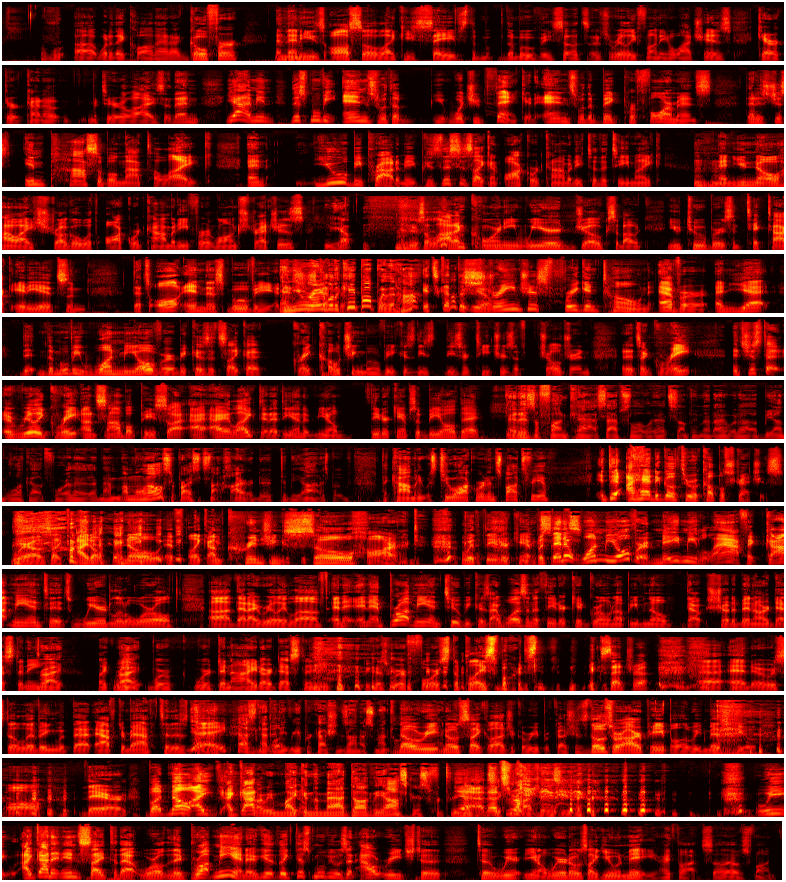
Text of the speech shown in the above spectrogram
uh, what do they call that? A gopher. And then mm-hmm. he's also like he saves the the movie, so it's it's really funny to watch his character kind of materialize. And then yeah, I mean this movie ends with a what you'd think it ends with a big performance that is just impossible not to like. And you will be proud of me because this is like an awkward comedy to the T, Mike. Mm-hmm. And you know how I struggle with awkward comedy for long stretches Yep. and there's a lot of corny, weird jokes about YouTubers and TikTok idiots, and that's all in this movie. And it's you were able to the- keep up with it, huh? It's got Look the strangest friggin' tone ever, and yet the the movie won me over because it's like a great coaching movie because these these are teachers of children, and it's a great. It's just a, a really great ensemble piece. So I, I I liked it at the end of you know theater camps a B all day. It is a fun cast, absolutely. That's something that I would uh, be on the lookout for. There, I'm, I'm a little surprised it's not higher, to, to be honest. But the comedy was too awkward in spots for you. It I had to go through a couple stretches where I was like, I don't know if like I'm cringing so hard with theater camp, but Makes then it won me over. It made me laugh. It got me into its weird little world uh, that I really loved, and it, and it brought me in too because I wasn't a theater kid growing up, even though that should have been our destiny. Right. Like we Right. were we're denied our destiny because we were forced to play sports, etc. Uh, and we're still living with that aftermath to this Yeah, day. it hasn't had any repercussions on us mentally. No re- no psychological repercussions. Those were our people, we missed you all there. But no, I I got Why we Mike and the Mad Dog the Oscars for Yeah, that's 365 days a year. We I got an insight to that world. They brought me in. It- Like this movie was an outreach to to weird you know weirdos like you and me. I thought so. That was fun.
